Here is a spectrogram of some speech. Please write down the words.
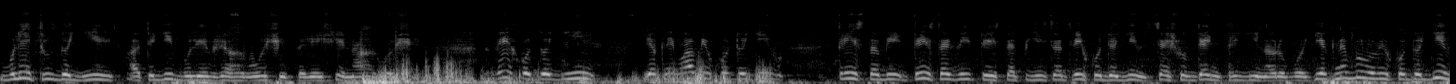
Були трудодні, а тоді були вже гроші, перейшли на гроші. Вихододні, як нема вихододнів, 300, ві- 300, ві- 350 вихододнів, це що в день приді на роботі. Як не було вихододнів,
